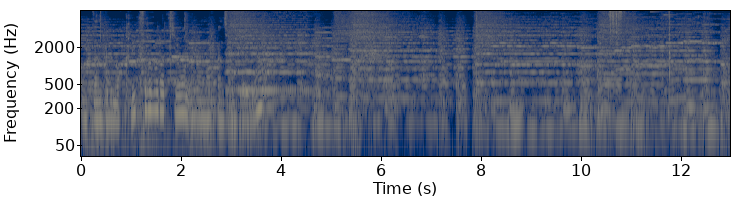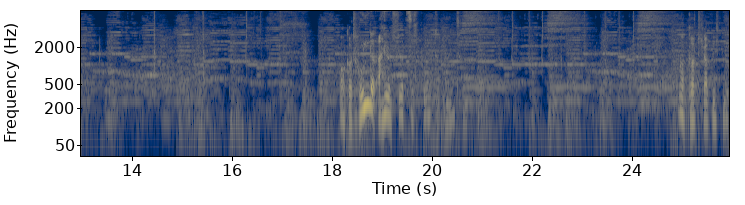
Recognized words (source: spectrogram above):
Und dann bitte noch Kriegsrevolution und dann noch ganz viel Geld? Oh Gott, 141 Punkte, Alter. Oh Gott, ich habe nicht genug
